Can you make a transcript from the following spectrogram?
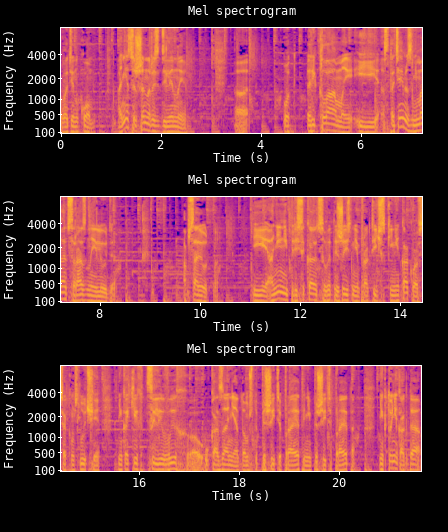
в один ком, они совершенно разделены. Э, вот рекламой и статьями занимаются разные люди. Абсолютно. И они не пересекаются в этой жизни практически никак, во всяком случае, никаких целевых э, указаний о том, что пишите про это, не пишите про это, никто никогда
